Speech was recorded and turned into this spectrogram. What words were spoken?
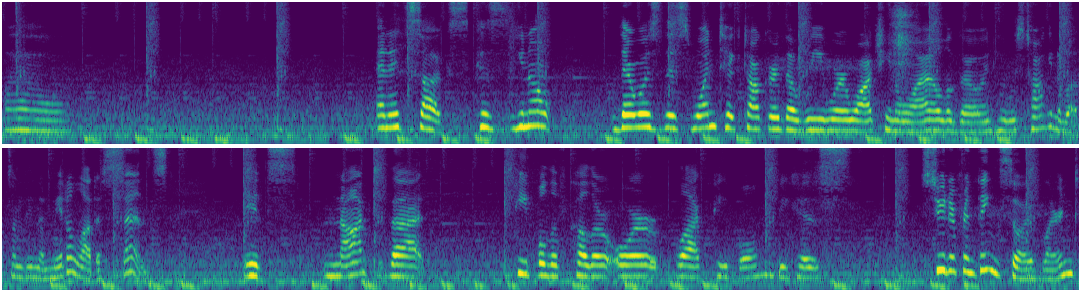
Wow. And it sucks because, you know, there was this one TikToker that we were watching a while ago, and he was talking about something that made a lot of sense. It's not that people of color or black people, because it's two different things, so I've learned.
